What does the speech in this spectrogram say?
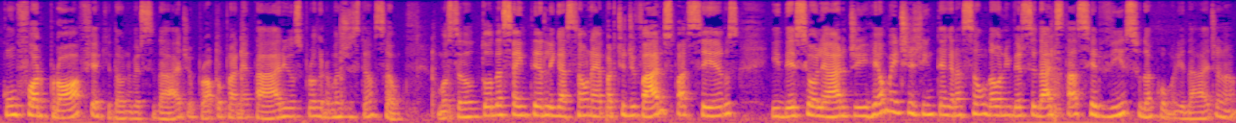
com o ForProf aqui da universidade, o próprio planetário e os programas de extensão, mostrando toda essa interligação né, a partir de vários parceiros e desse olhar de realmente de integração da universidade estar a serviço da comunidade, né?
